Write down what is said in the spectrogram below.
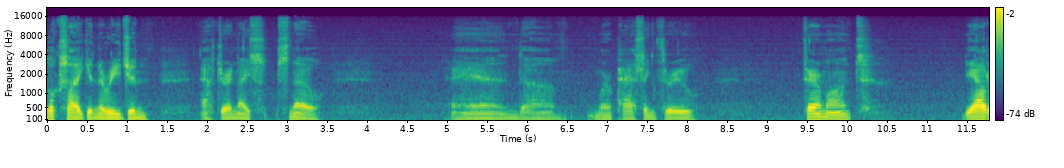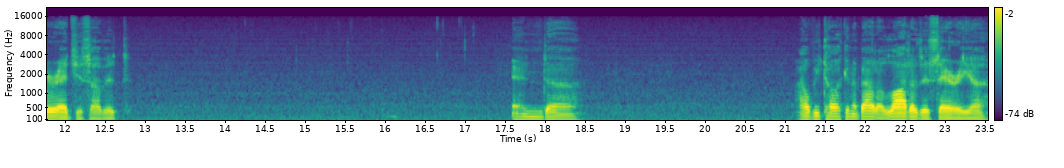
looks like in the region after a nice snow. And um, we're passing through Fairmont, the outer edges of it. And uh, I'll be talking about a lot of this area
